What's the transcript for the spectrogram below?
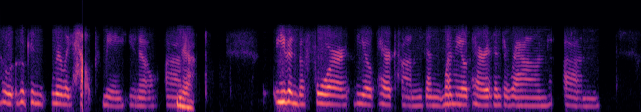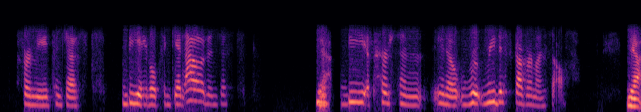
who who can really help me, you know. Um, yeah. Even before the au pair comes, and when the au pair isn't around, um, for me to just be able to get out and just. Be a person, you know, re- rediscover myself. Yeah.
